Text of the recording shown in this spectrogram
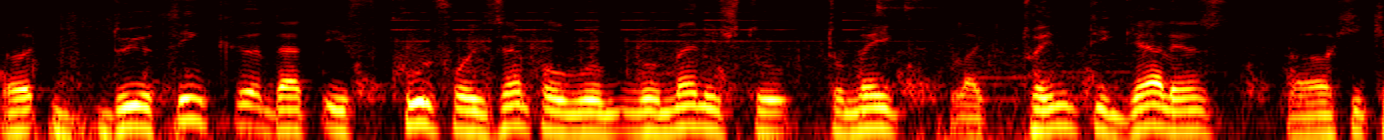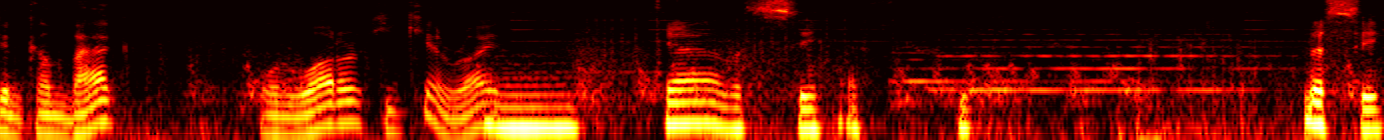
uh, do you think uh, that if Cool, for example, will, will manage to, to make like 20 galleons, uh, he can come back on water? He can, right? Mm, yeah, let's see. Let's see.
